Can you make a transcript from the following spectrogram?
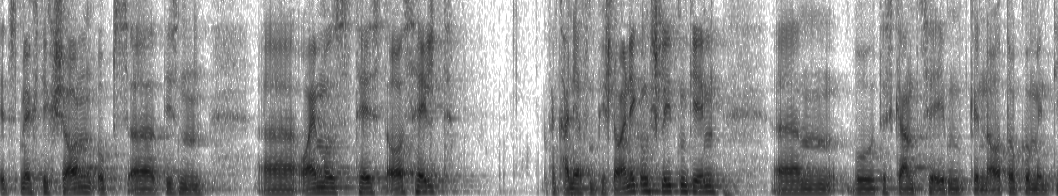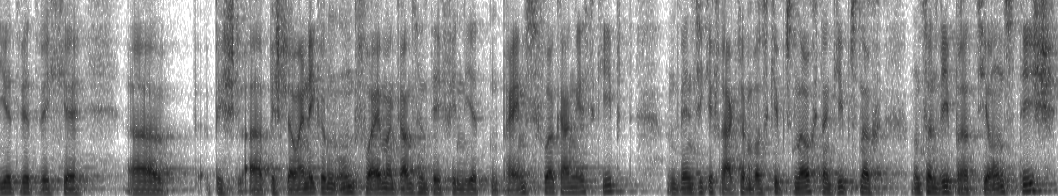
jetzt möchte ich schauen, ob es äh, diesen äh, Eumos-Test aushält, dann kann ich auf den Beschleunigungsschlitten gehen, ähm, wo das Ganze eben genau dokumentiert wird, welche äh, äh, Beschleunigung und vor allem einen ganz definierten Bremsvorgang es gibt. Und wenn Sie gefragt haben, was gibt es noch, dann gibt es noch unseren Vibrationstisch.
